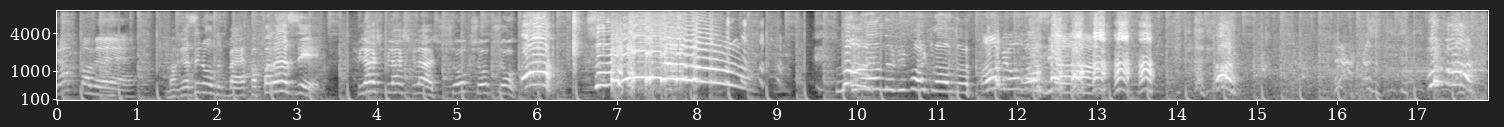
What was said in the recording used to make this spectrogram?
Yapma be. Magazin olduk be. Paparazzi. Flash flash flash. Şok şok şok. Aa! Sana! Son anda bir farkla aldım. Abi olmaz ya. Ah! Vurma!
